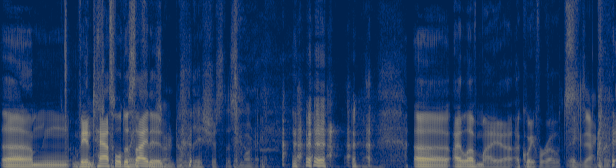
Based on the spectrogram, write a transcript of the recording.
Um, Van Tassel decided, are delicious this morning. uh, I love my uh, aquifer oats. exactly.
